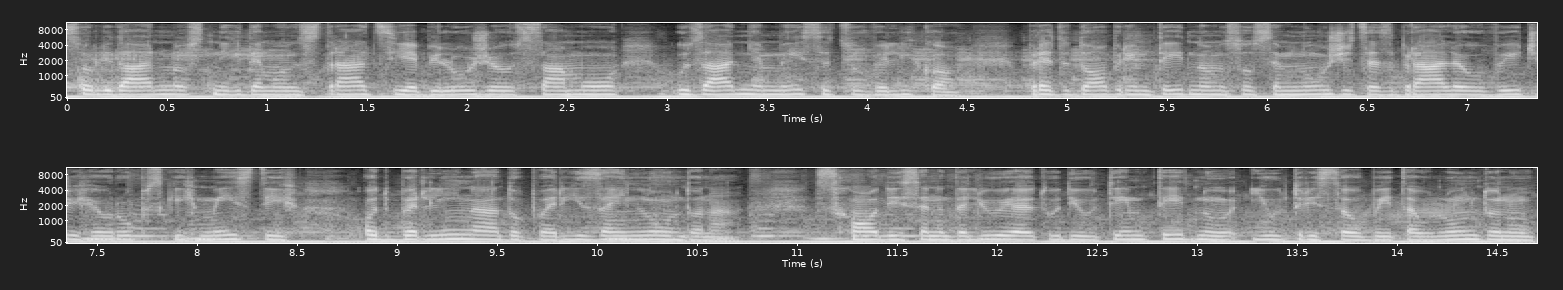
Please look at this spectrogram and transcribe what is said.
Solidarnostnih demonstracij je bilo že v samo v zadnjem mesecu veliko. Pred dobrim tednom so se množice zbrale v večjih evropskih mestih, od Berlina do Pariza in Londona. Shodi se nadaljujejo tudi v tem tednu, jutri se obeta v Londonu,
